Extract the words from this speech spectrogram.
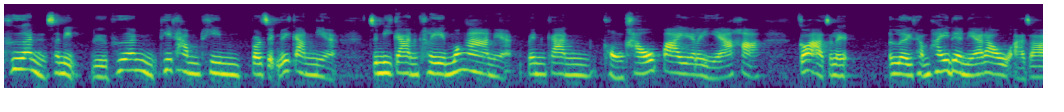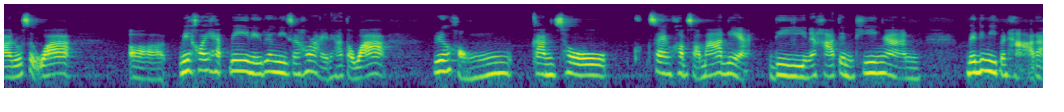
เพื่อนสนิทหรือเพื่อนที่ทำทีมโปรเจกต์ด้วยกันเนี่ยจะมีการเคลมว่างานเนี่ยเป็นการของเขาไปอะไรอย่างเงี้ยค่ะ ก็อาจจะเลยเลยทำให้เดือนนี้เราอาจจะรู้สึกว่าไม่ค่อยแฮปปี้ในเรื่องนี้สักเท่าไหร่นะคะ แต่ว่าเรื่องของการโชว์แสดงความสามารถเนี่ยดีนะคะ เต็มที่งานไม่ได้มีปัญหาอะไร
